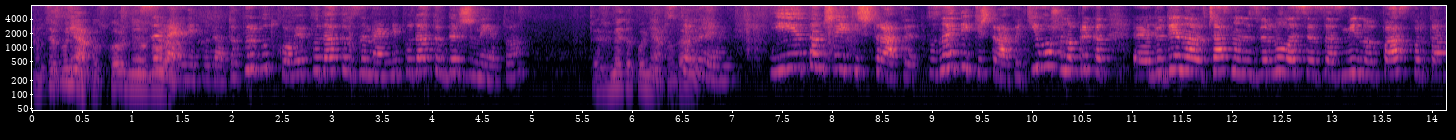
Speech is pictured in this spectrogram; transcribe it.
Ну це понятно, з кожного двора. земельний податок, прибутковий податок, земельний податок, держмито. Це ж ми то понятно, 100 далі. гривень. І там ще якісь штрафи. То знаєте, які штрафи? Ті, що, наприклад, е, людина вчасно не звернулася за зміну паспорта,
